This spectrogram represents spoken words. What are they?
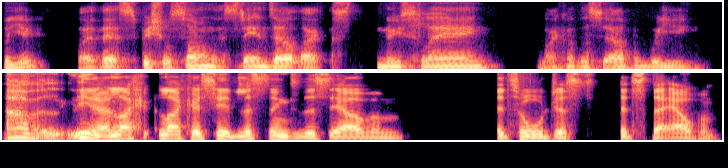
for you? Like that special song that stands out, like new slang, like on this album where you. Oh, you know, like like I said, listening to this album it's all just it's the album.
